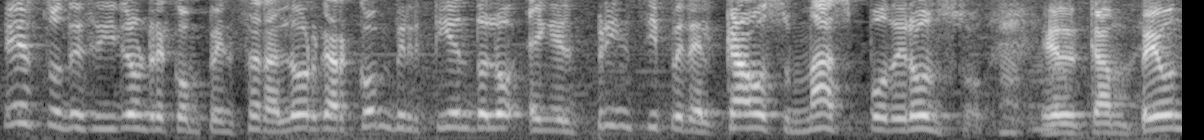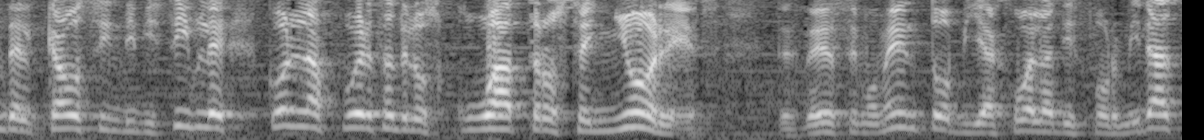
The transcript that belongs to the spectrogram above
estos decidieron recompensar a Lorgar convirtiéndolo en el príncipe del caos más poderoso, el campeón del caos indivisible con la fuerza de los cuatro señores. Desde ese momento viajó a la disformidad,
